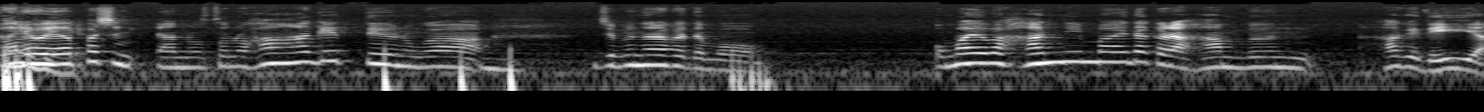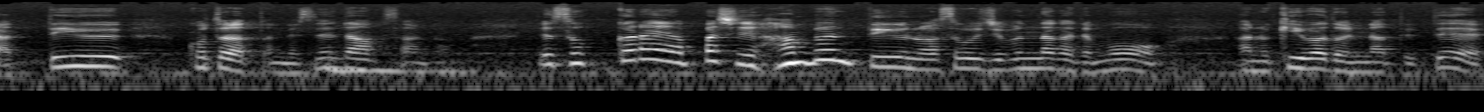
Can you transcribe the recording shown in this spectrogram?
あれはやっぱししあのその半ハゲっていうのが、自分の中でもお前は半人前だから半分ハゲでいいやっていうことだったんですね、ダーフさんが。でそこからやっぱし半分っていうのはすごい自分の中でもあのキーワードになってて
